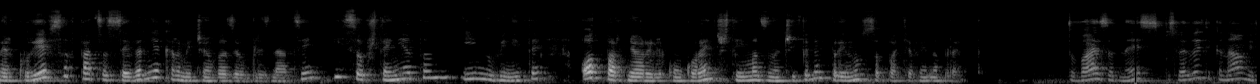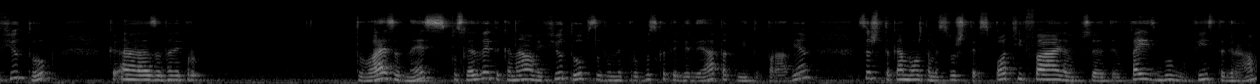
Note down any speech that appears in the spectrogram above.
Меркурий в съвпад с Северния кармичен възел Близнаци и съобщенията и новините от партньор или конкурент ще имат значителен принос за пътя ви напред. Това е за днес. Последвайте канала ми в YouTube, за да не... Про... Това е за днес. Последвайте канала ми в YouTube, за да не пропускате видеята, които правя. Също така може да ме слушате в Spotify, да ме последвате в Facebook, в Instagram.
